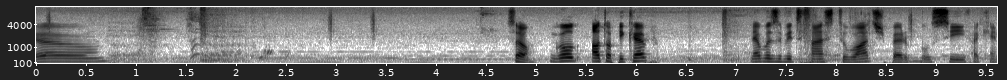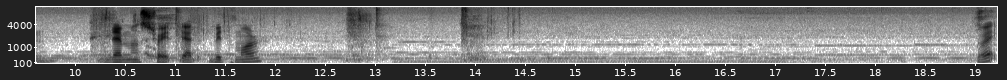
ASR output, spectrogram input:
Go. So, gold auto pickup. That was a bit fast to watch, but we'll see if I can demonstrate that a bit more. Right.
